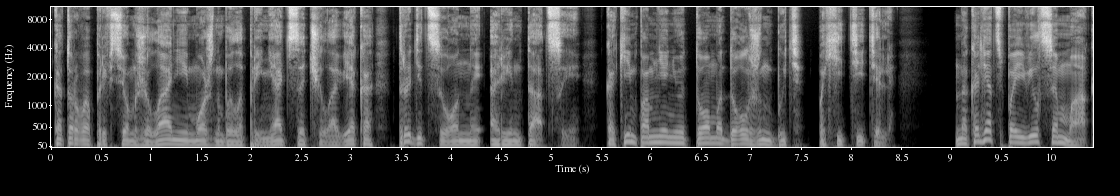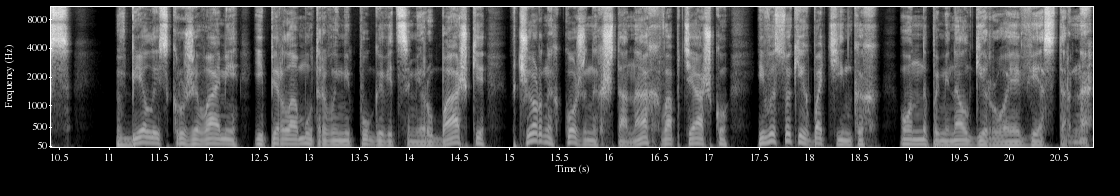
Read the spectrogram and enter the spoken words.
которого при всем желании можно было принять за человека традиционной ориентации, каким, по мнению Тома, должен быть похититель. Наконец появился Макс. В белой с кружевами и перламутровыми пуговицами рубашке, в черных кожаных штанах в обтяжку и высоких ботинках – он напоминал героя вестерна.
